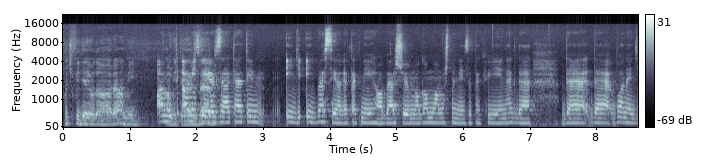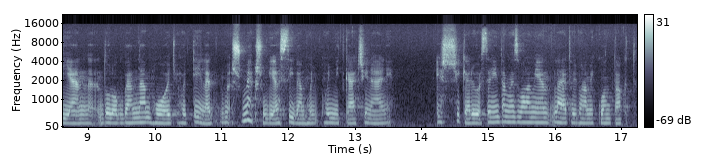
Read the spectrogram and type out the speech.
Hogy figyelj oda arra, ami, amit, amit, érzel. amit érzel. Tehát én így, így beszélgetek néha a belső magammal, most ne nézzetek hülyének, de, de, de van egy ilyen dolog bennem, hogy, hogy tényleg megsugja a szívem, hogy, hogy mit kell csinálni. És sikerül. Szerintem ez valamilyen, lehet, hogy valami kontakt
